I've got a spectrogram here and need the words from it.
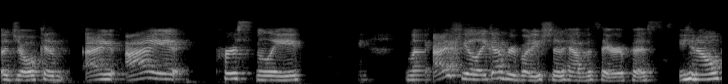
a joke, and I, I personally, like, I feel like everybody should have a therapist. You know,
